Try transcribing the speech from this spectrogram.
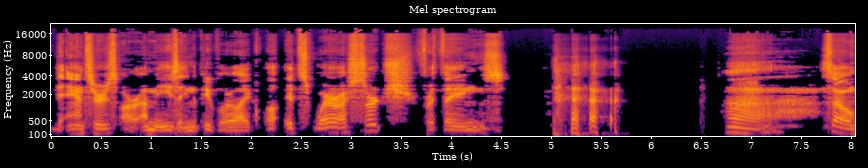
the answers are amazing. The people are like, "Well, it's where I search for things." Ah, so,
